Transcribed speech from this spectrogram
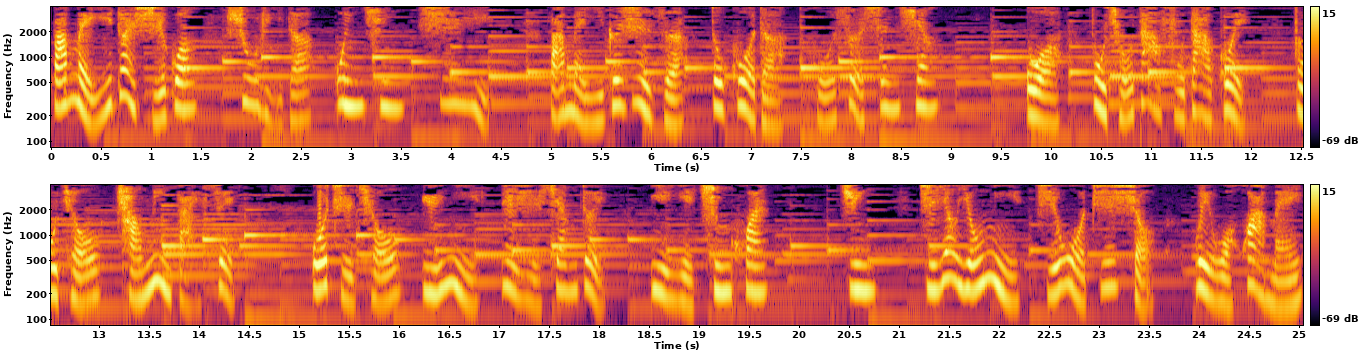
把每一段时光梳理得温馨诗意，把每一个日子都过得活色生香。我不求大富大贵，不求长命百岁，我只求与你日日相对，夜夜清欢。君，只要有你执我之手，为我画眉，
